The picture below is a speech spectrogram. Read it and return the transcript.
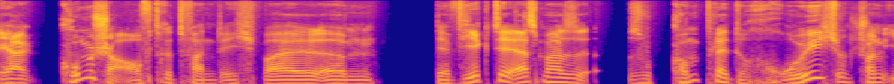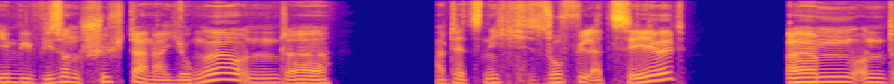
ja, komischer Auftritt fand ich, weil ähm, der wirkte erstmal so, komplett ruhig und schon irgendwie wie so ein schüchterner Junge und äh, hat jetzt nicht so viel erzählt. Ähm, und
